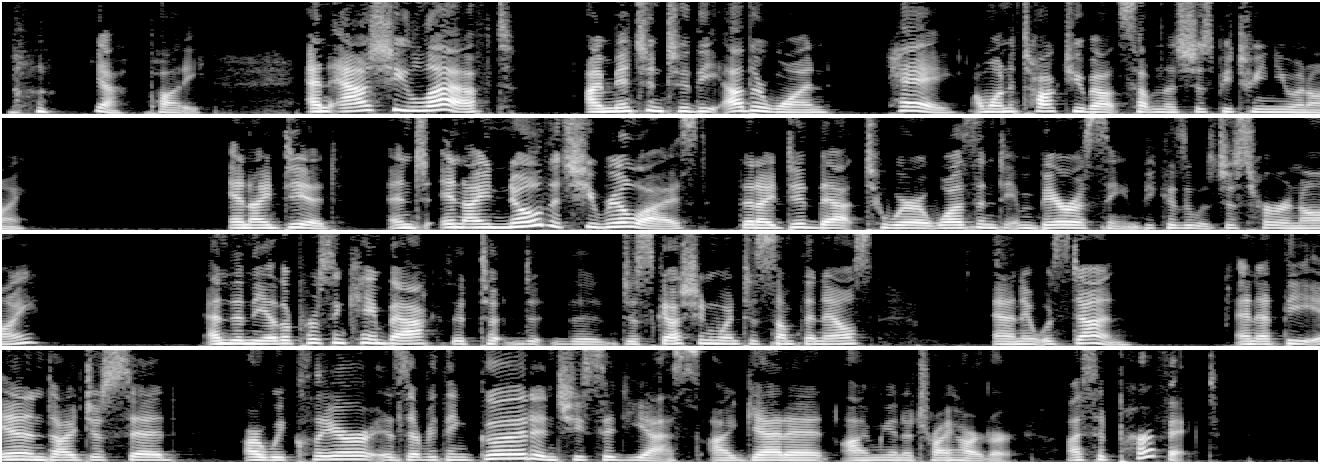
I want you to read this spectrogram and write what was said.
yeah, potty. And as she left, I mentioned to the other one, "Hey, I want to talk to you about something that's just between you and I." And I did. And and I know that she realized that I did that to where it wasn't embarrassing because it was just her and I. And then the other person came back, the t- the discussion went to something else and it was done. And at the end I just said, "Are we clear? Is everything good?" And she said, "Yes, I get it. I'm going to try harder." I said, "Perfect."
